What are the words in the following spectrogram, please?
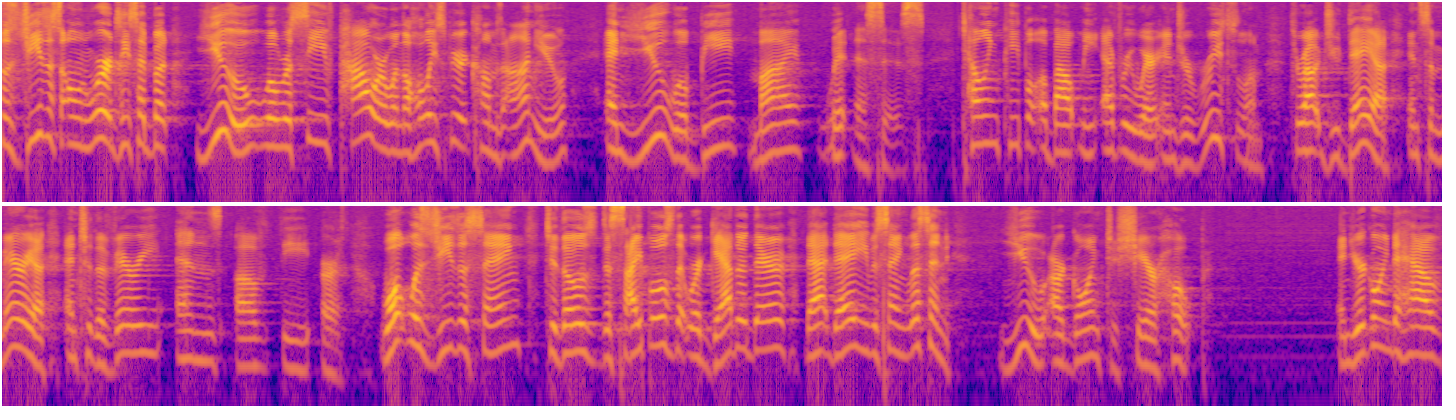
was Jesus' own words. He said, But you will receive power when the Holy Spirit comes on you and you will be my witnesses, telling people about me everywhere in Jerusalem, throughout Judea, in Samaria, and to the very ends of the earth. What was Jesus saying to those disciples that were gathered there that day? He was saying, Listen, you are going to share hope. And you're going to have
